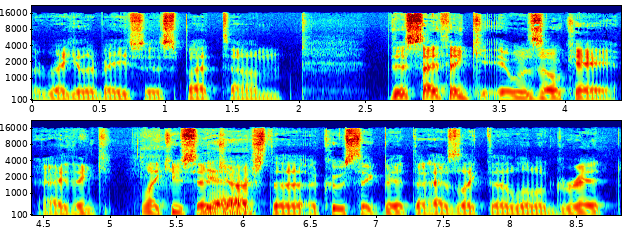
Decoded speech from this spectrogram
a regular basis. But um, this I think it was okay. I think, like you said, Yeah. Josh, the acoustic bit that has like the little grit.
